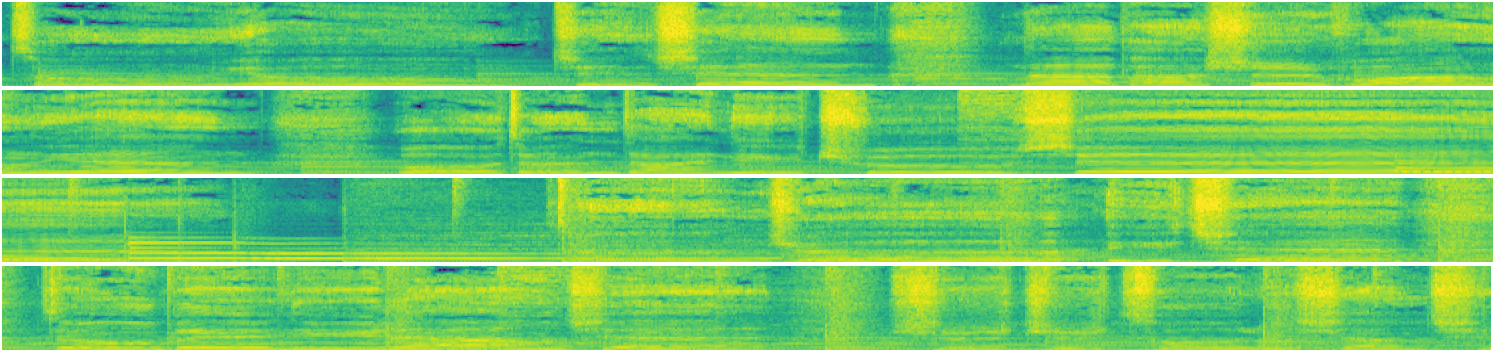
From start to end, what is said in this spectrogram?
总有艰险，哪怕是谎言，我等待你出现。等这一切都被你了解，十指错落相牵，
